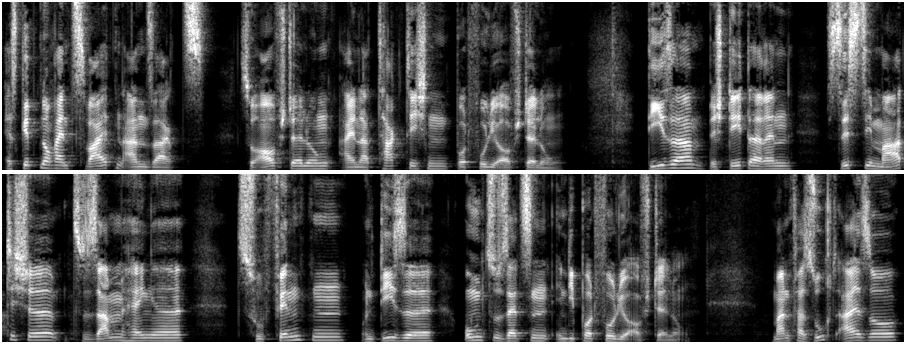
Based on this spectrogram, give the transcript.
Es gibt noch einen zweiten Ansatz zur Aufstellung einer taktischen Portfolioaufstellung. Dieser besteht darin, systematische Zusammenhänge zu finden und diese umzusetzen in die Portfolioaufstellung. Man versucht also,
